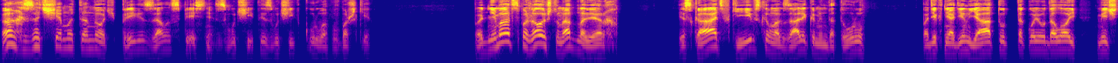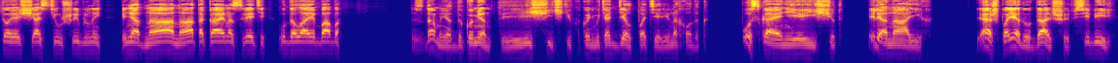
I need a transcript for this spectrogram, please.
Ах, зачем эта ночь? Привязалась песня, звучит и звучит курва в башке. Подниматься, пожалуй, что надо наверх. Искать в Киевском вокзале комендатуру. Поди не один я тут такой удалой, мечтой о счастье ушибленной, и не одна она такая на свете, удалая баба. Сдам ее документы и вещички в какой-нибудь отдел потери и находок. Пускай они ее ищут, или она их. Я ж поеду дальше, в Сибирь,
